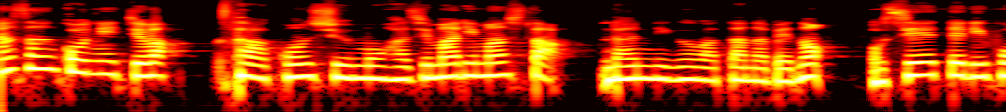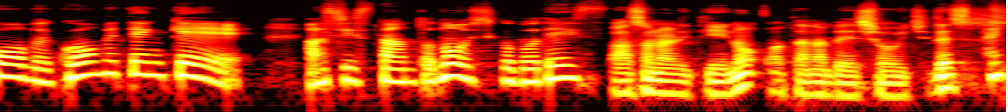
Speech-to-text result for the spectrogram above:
皆さんこんにちは。さあ今週も始まりました。ランリング渡辺の教えてリフォーム工務店経営アシスタントの牛久保です。パーソナリティの渡辺翔一です。はい。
